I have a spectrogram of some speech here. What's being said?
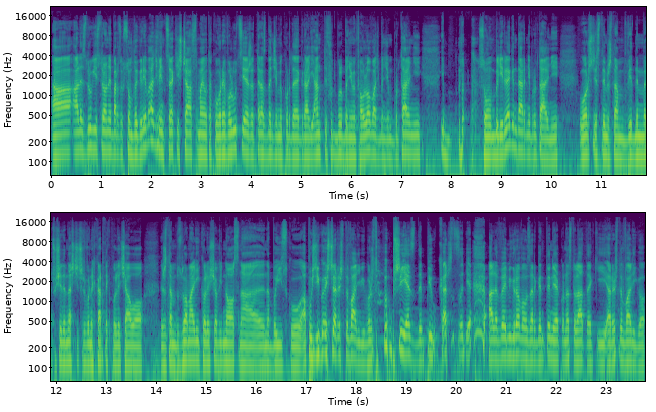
a, ale z drugiej strony bardzo chcą wygrywać, więc co jakiś czas mają taką rewolucję, że teraz będziemy kurde grali antyfutbol, będziemy faulować, będziemy brutalni i są, byli legendarnie brutalni, łącznie z tym, że tam w jednym meczu 17 czerwonych kartek poleciało, że tam złamali kolesiowi nos na, na boisku, a później go jeszcze aresztowali, mimo że to był przyjezdny piłkarz, co nie, ale wyemigrował z Argentyny jako nastolatek i aresztowali go.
